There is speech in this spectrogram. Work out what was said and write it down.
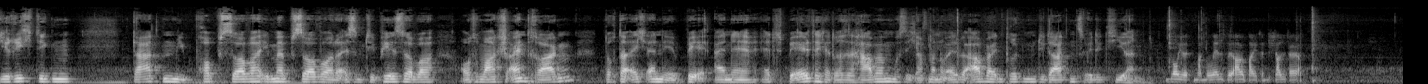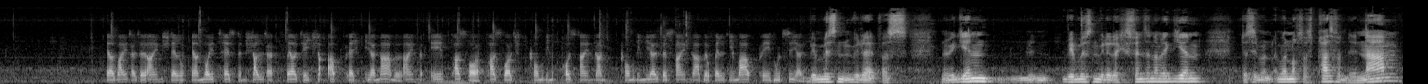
die richtigen Daten wie POP-Server, IMAP-Server oder SMTP-Server automatisch eintragen. Doch da ich eine, eine BLTech-Adresse habe, muss ich auf manuell bearbeiten drücken, um die Daten zu editieren. Neue manuell bearbeiten Schalter. Erweiterte Einstellung, erneut testen, Schalter, fertig, abbrechen, Ihr Name, ein, E, Passwort, Passwort, Kombin, Posteingang, kombiniertes Eingabefeld, im App reduzieren. Wir müssen wieder etwas navigieren, wir müssen wieder durch das Fenster navigieren, da sieht man immer noch das Passwort und den Namen,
